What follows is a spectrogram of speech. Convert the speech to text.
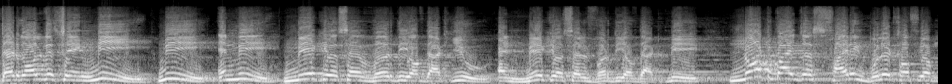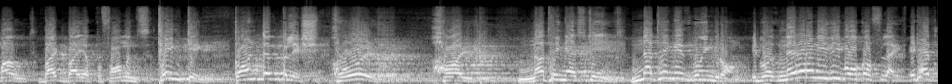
that is always saying me me and me make yourself worthy of that you and make yourself worthy of that me not by just firing bullets off your mouth, but by your performance. Thinking, contemplation, hold, halt. Nothing has changed. Nothing is going wrong. It was never an easy walk of life. It has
